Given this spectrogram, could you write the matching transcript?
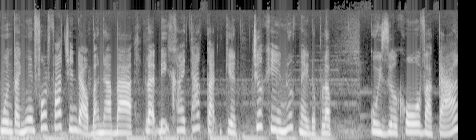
nguồn tài nguyên phốt phát trên đảo Banaba lại bị khai thác cạn kiệt trước khi nước này độc lập. Cùi dừa khô và cá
